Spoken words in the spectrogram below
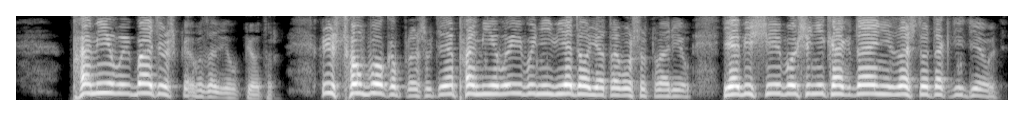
— Помилуй, батюшка! — возовил Петр. — Христом Богом прошу тебя, помилуй, ибо не ведал я того, что творил. Я обещаю больше никогда и ни за что так не делать.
